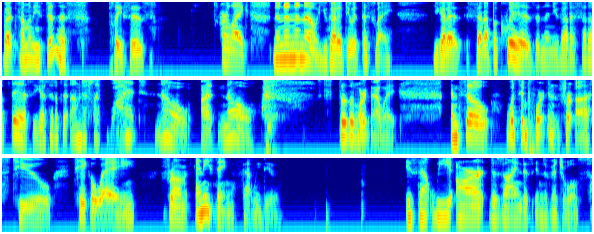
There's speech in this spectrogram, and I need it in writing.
But some of these business places are like, no, no, no, no, you got to do it this way. You got to set up a quiz and then you got to set up this, you got to set up that. I'm just like, what? No, I, no, doesn't work that way. And so, what's important for us to take away from anything that we do is that we are designed as individuals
